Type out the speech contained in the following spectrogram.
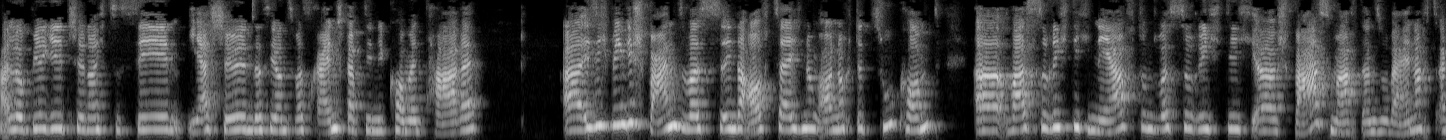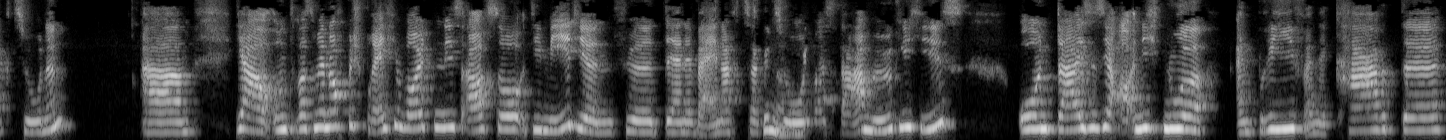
Hallo Birgit, schön euch zu sehen. Ja, schön, dass ihr uns was reinschreibt in die Kommentare. Äh, ich bin gespannt, was in der Aufzeichnung auch noch dazu kommt, äh, was so richtig nervt und was so richtig äh, Spaß macht an so Weihnachtsaktionen. Ähm, ja, und was wir noch besprechen wollten, ist auch so die Medien für deine Weihnachtsaktion, genau. was da möglich ist. Und da ist es ja auch nicht nur ein Brief, eine Karte,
